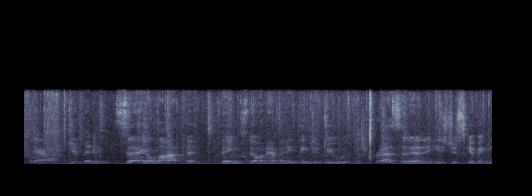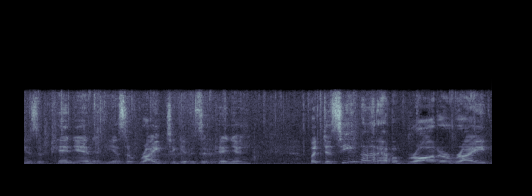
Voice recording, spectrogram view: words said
Sarah. You've been saying a lot that things don't have anything to do with the president, and he's just giving his opinion, and he has a right to give his opinion. But does he not have a broader right,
